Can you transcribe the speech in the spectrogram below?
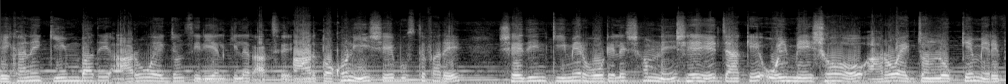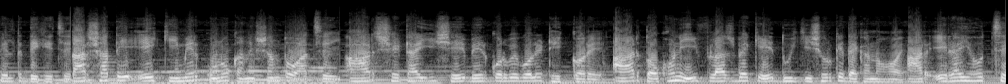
এখানে কিম বাদে আরও একজন সিরিয়াল কিলার আছে। আর তখনই সে বুঝতে পারে, সেদিন কিমের হোটেলের সামনে সে যাকে ওই মেয়ে সহ আরও একজন লোককে মেরে ফেলতে দেখেছে। তার সাথে এই কিমের কোনো কানেকশন তো আছেই। আর সেটাই সে বের করবে বলে ঠিক করে। আর তখনই ফ্ল্যাশব্যাকে দুই কিশোরকে দেখানো হয়। আর এরাই হচ্ছে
